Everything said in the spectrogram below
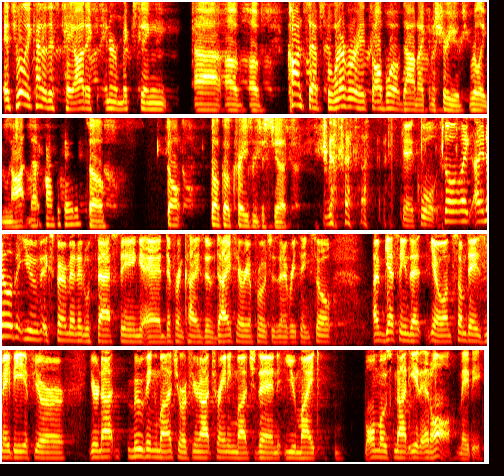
it's really kind of this chaotic intermixing uh, of, of concepts, but whenever it's all boiled down, I can assure you it's really not that complicated. So don't don't go crazy just yet. okay, cool. So, like, I know that you've experimented with fasting and different kinds of dietary approaches and everything. So, I'm guessing that you know on some days maybe if you're you're not moving much or if you're not training much, then you might almost not eat at all. Maybe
